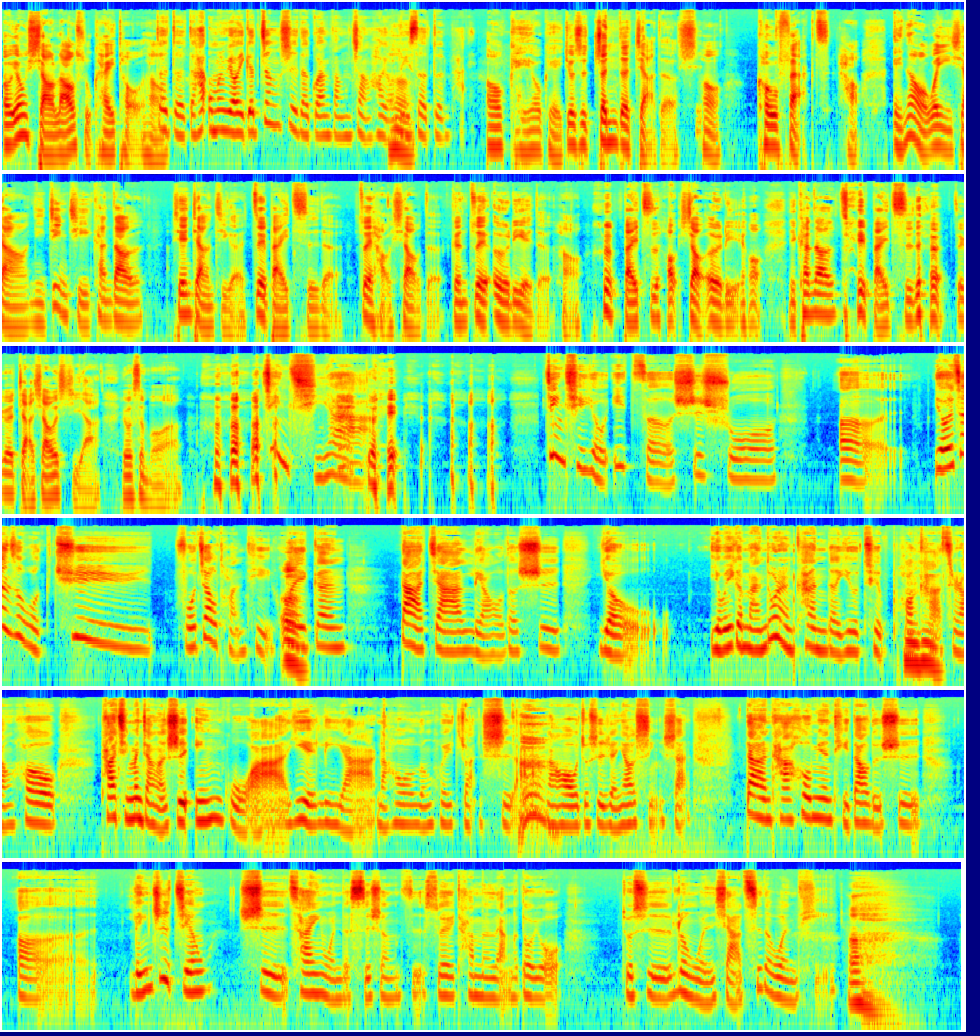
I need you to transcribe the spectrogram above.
哦，用小老鼠开头哈。对对对，我们有一个正式的官方账号，有绿色盾牌。OK OK，就是真的假的。是哦 Cold Facts。好，哎，那我问一下哦，你近期看到先讲几个最白痴的、最好笑的跟最恶劣的。好，白痴、好笑、恶劣哦。你看到最白痴的这个假消息啊，有什么啊？近期啊，对，近期有一则是说，呃，有一阵子我去佛教团体会跟大家聊的是有有一个蛮多人看的 YouTube podcast，然后他前面讲的是因果啊、业力啊，然后轮回转世啊，然后就是人要行善，但他后面提到的是，呃，林志坚是蔡英文的私生子，所以他们两个都有。就是论文瑕疵的问题啊，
